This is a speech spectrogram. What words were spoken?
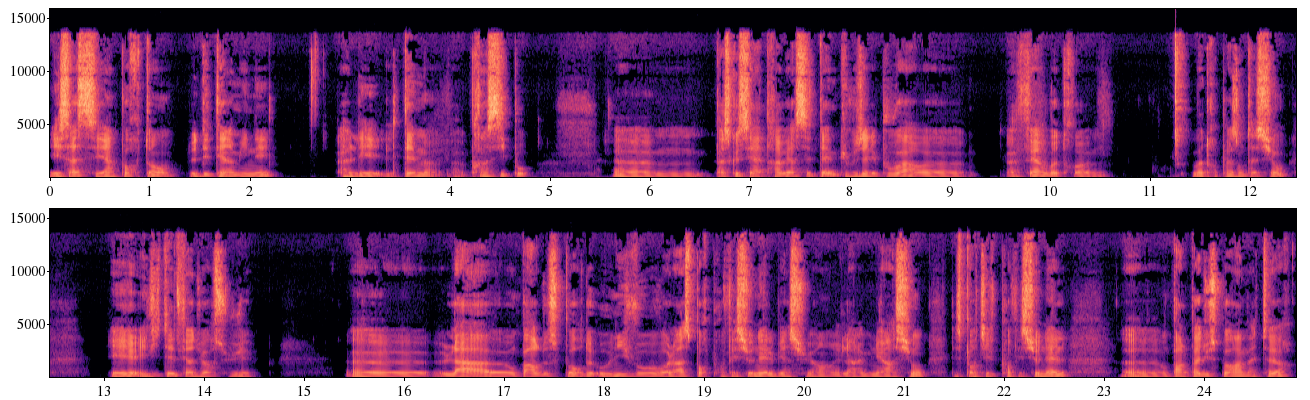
Et ça c'est important de déterminer les, les thèmes principaux. parce que c'est à travers ces thèmes que vous allez pouvoir faire votre votre présentation et éviter de faire du hors sujet. Euh, là, euh, on parle de sport de haut niveau, voilà, sport professionnel bien sûr, hein, et de la rémunération des sportifs professionnels. Euh, on parle pas du sport amateur,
